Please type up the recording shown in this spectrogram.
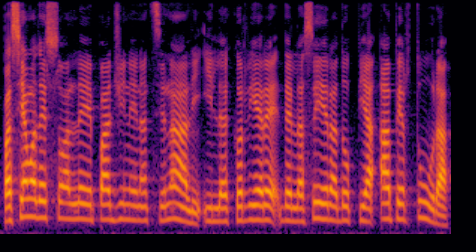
Passiamo adesso alle pagine nazionali, il Corriere della Sera doppia apertura,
